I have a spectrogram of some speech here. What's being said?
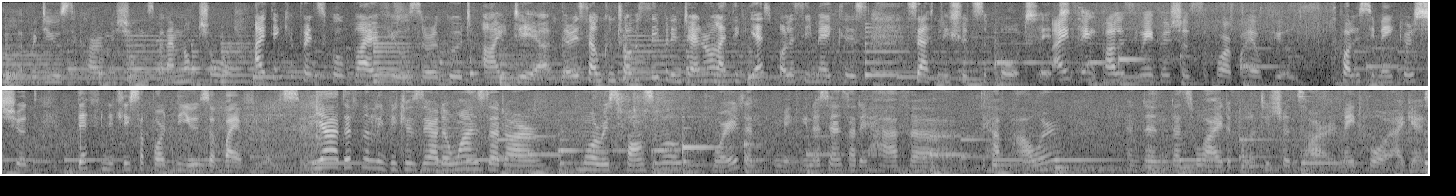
will reduce the car emissions, but I'm not sure. I think in principle biofuels are a good idea. There is some controversy, but in general I think yes, policymakers certainly should support it. I think policymakers should support biofuels policymakers should definitely support the use of biofuels. Yeah, definitely, because they are the ones that are more responsible for it, and I mean, in a sense that they have uh, they have power, and then that's why the politicians are made for, I guess.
